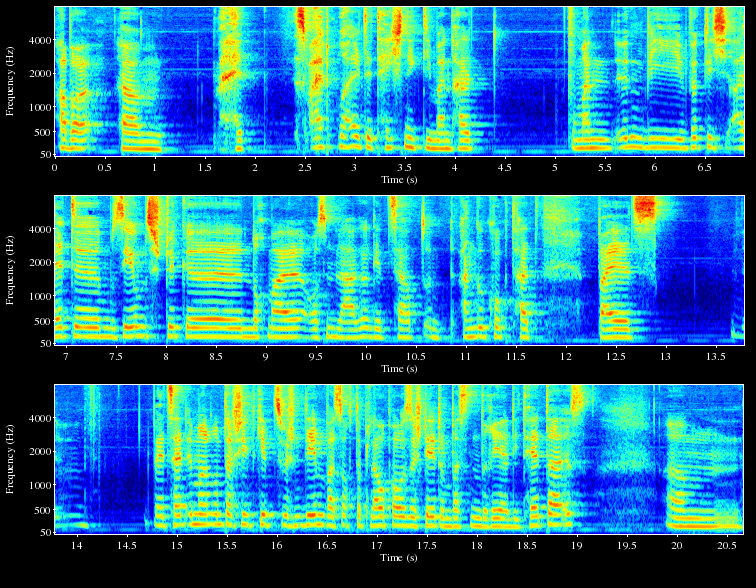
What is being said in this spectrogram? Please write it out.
Aber ähm, hätte, es war halt uralte Technik, die man halt wo man irgendwie wirklich alte Museumsstücke nochmal aus dem Lager gezerrt und angeguckt hat, weil es weil es halt immer einen Unterschied gibt zwischen dem, was auf der Blaupause steht und was in der Realität da ist. Ähm,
